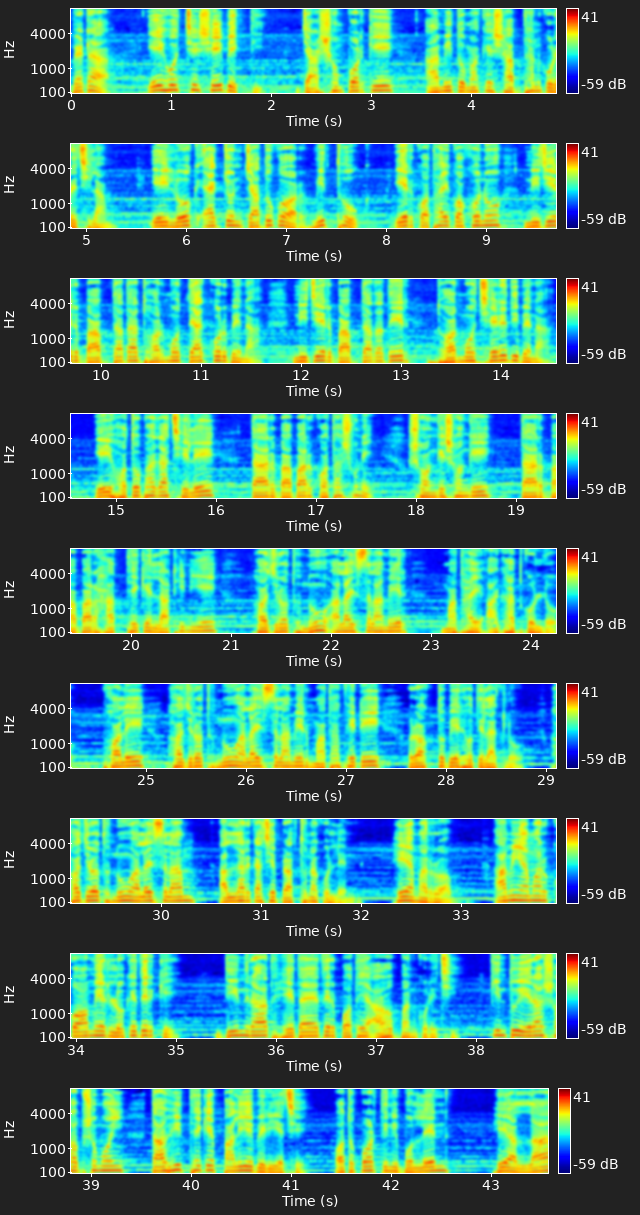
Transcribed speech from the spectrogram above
বেটা, এ হচ্ছে সেই ব্যক্তি, যার সম্পর্কে আমি তোমাকে সাবধান করেছিলাম। এই লোক একজন জাদুকর, মিথ্যুক। এর কথায় কখনো নিজের বাপদাদা ধর্ম ত্যাগ করবে না, নিজের বাপদাদাদের ধর্ম ছেড়ে দিবে না। এই হতভাগা ছেলে তার বাবার কথা শুনে সঙ্গে সঙ্গে তার বাবার হাত থেকে লাঠি নিয়ে হজরত নু আলাইসালামের মাথায় আঘাত করল। ফলে হজরত নু আলাইসালামের মাথা ফেটে রক্ত বের হতে লাগল। হজরত নু আলাইসালাম আল্লাহর কাছে প্রার্থনা করলেন, হে আমার রব, আমি আমার কমের লোকেদেরকে দিনরাত হেদায়েতের পথে আহ্বান করেছি, কিন্তু এরা সবসময় তাহিদ থেকে পালিয়ে বেরিয়েছে। অতপর তিনি বললেন, হে আল্লাহ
